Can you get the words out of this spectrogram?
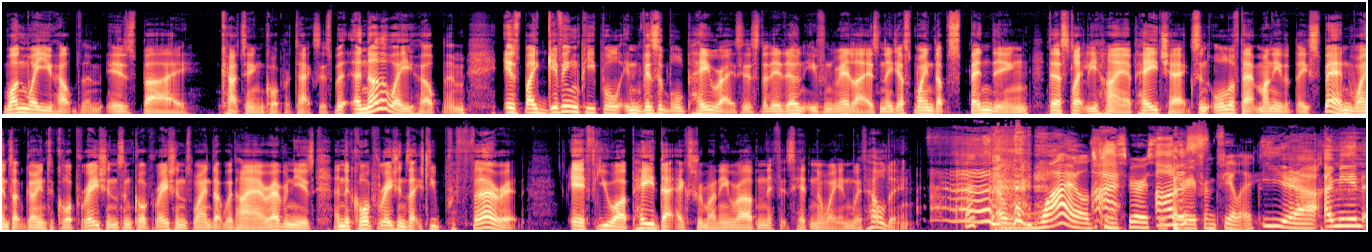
one way you help them is by cutting corporate taxes. But another way you help them is by giving people invisible pay rises that they don't even realize, and they just wind up spending their slightly higher paychecks, and all of that money that they spend winds up going to corporations, and corporations wind up with higher revenues, and the corporations actually prefer it if you are paid that extra money rather than if it's hidden away in withholding. That's a wild conspiracy theory honest- from Felix. Yeah, I mean,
